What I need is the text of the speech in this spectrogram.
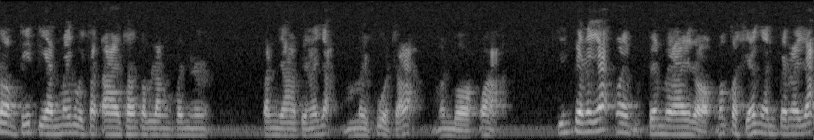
ต้องตีเตียนไม่รู้จักอายทอนกำลังเป็นปัญญาเป็นระยะ ไม่พูดซะมันบอกว่า กินเป็นระยะไม่เป็นไรหรอก มันก็เสียเงินเป็นระยะ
